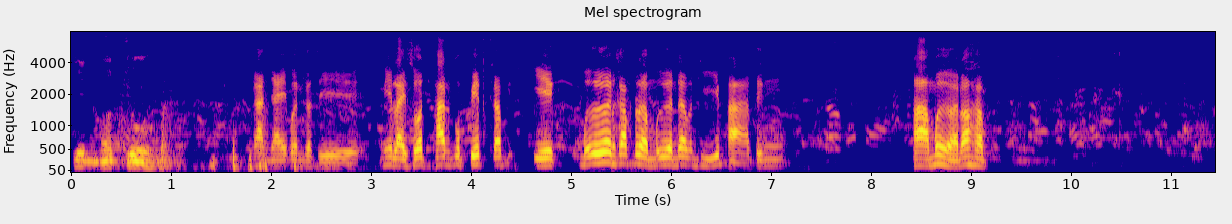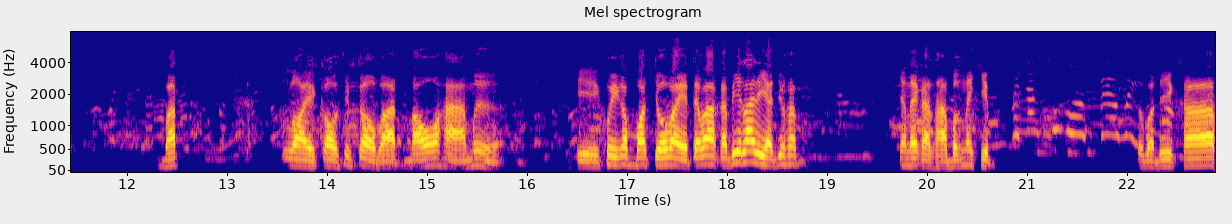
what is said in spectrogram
เต็นท์บอสโจงานใหญ่เพิ่นก็สิมีไลฟ์สดพันกุปิดครับ อีกมื้ออื่นครับเริ่มมื้ออื่นได้วันที่25ถึง5มื้อเนาะครับ บัตร199บเก้าบาทเมาหามือที่คุยกับบอสโจไว้แต่ว่าก็มีรายละเอียดอยู่ครับ จังได๋ก็ถาเบิ่งในคลิป สวัสดีครับ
